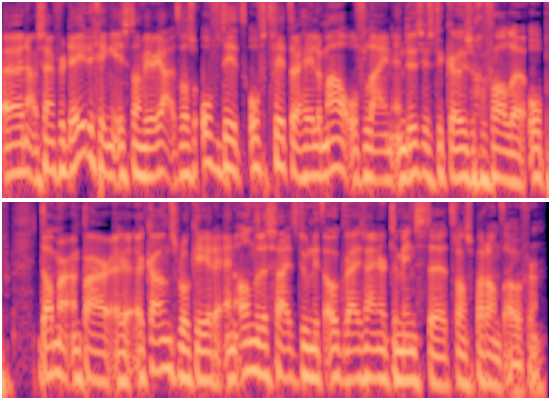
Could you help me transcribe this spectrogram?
Eh, nou, zijn verdediging is dan weer, ja, het was of dit of Twitter helemaal offline. En dus is de keuze gevallen op dan maar een paar eh, accounts blokkeren. En andere sites doen dit ook. Wij zijn er tenminste transparant over.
